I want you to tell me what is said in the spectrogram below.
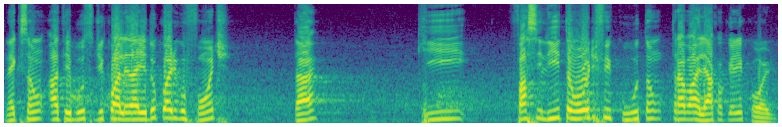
né, que são atributos de qualidade do código-fonte, tá, que facilitam ou dificultam trabalhar com aquele código.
